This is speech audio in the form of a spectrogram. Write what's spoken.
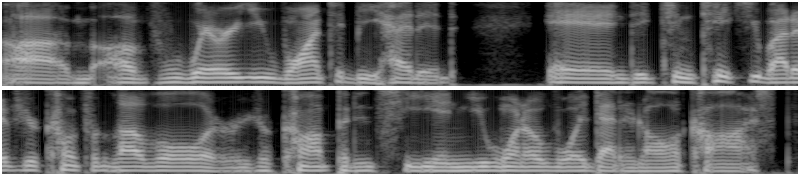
um, of where you want to be headed. And it can take you out of your comfort level or your competency, and you want to avoid that at all costs.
